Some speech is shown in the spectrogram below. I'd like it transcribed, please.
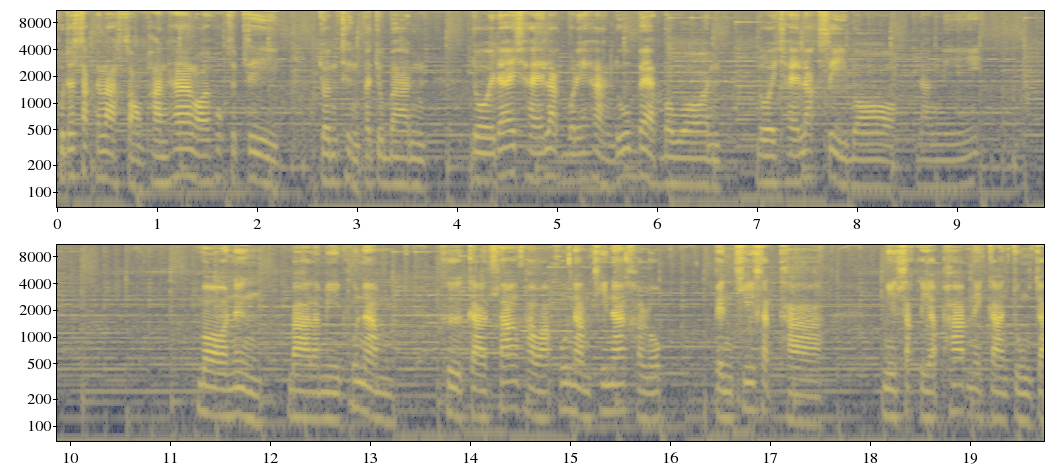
พุทธศักราช 2564 จนถึงปัจจุบัน โดยได้ใช้หลักบริหารรูปแบบบวร โดยใช้หลัก 4 บอ ดังนี้ บอ 1 บารมีผู้นำ คือการสร้างภาวะผู้นำที่น่าเคารพ เป็นที่ศรัทธา มีศักยภาพในการจูงใจ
